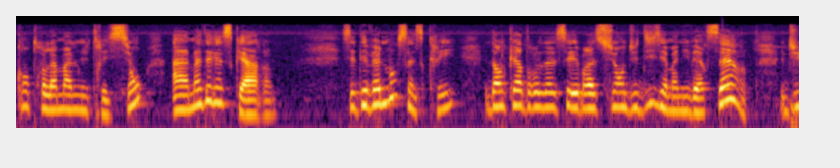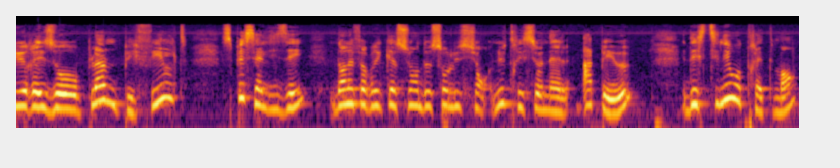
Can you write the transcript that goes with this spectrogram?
contre la malnutrition à Madagascar. Cet événement s'inscrit dans le cadre de la célébration du dixième anniversaire du réseau Plum Field, spécialisé dans la fabrication de solutions nutritionnelles APE destinées au traitement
